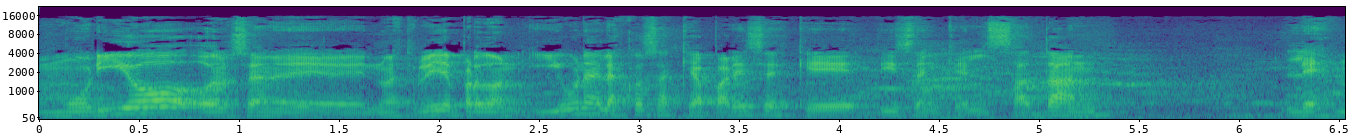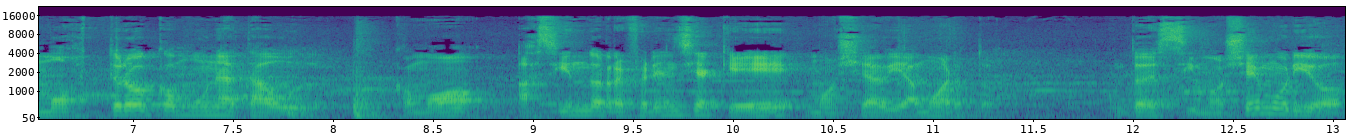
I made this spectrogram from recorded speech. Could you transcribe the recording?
murió, o sea, eh, nuestro líder, perdón, y una de las cosas que aparece es que dicen que el Satán les mostró como un ataúd, como haciendo referencia que Moshe había muerto. Entonces, si Moshe murió,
